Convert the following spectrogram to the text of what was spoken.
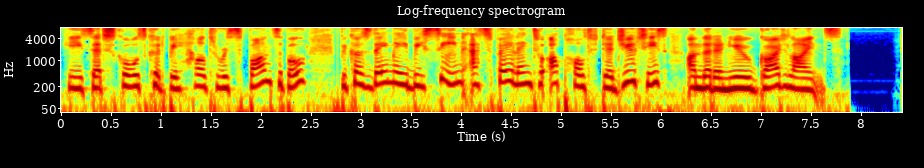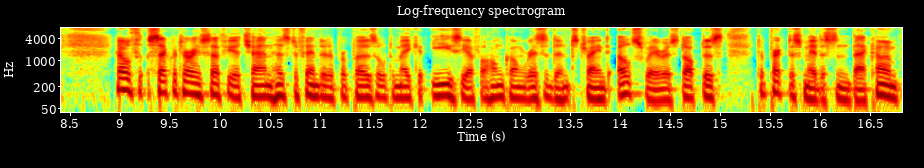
he said schools could be held responsible because they may be seen as failing to uphold their duties under the new guidelines. Health Secretary Sophia Chan has defended a proposal to make it easier for Hong Kong residents trained elsewhere as doctors to practice medicine back home,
